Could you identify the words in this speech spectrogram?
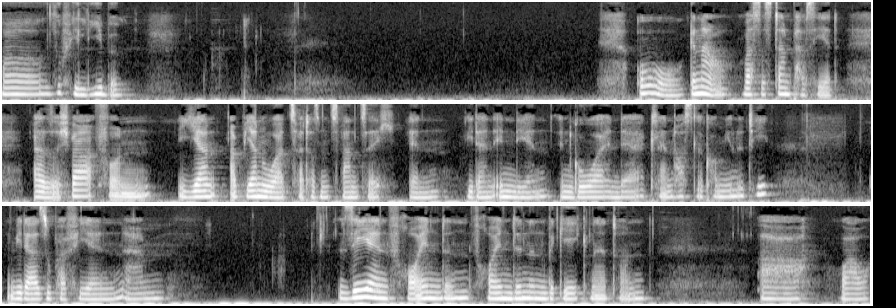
Oh, so viel Liebe. Oh, genau. Was ist dann passiert? Also ich war von Jan ab Januar 2020 in, wieder in Indien, in Goa, in der kleinen Hostel-Community. Wieder super vielen ähm, Seelenfreunden, Freundinnen begegnet und oh, wow.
